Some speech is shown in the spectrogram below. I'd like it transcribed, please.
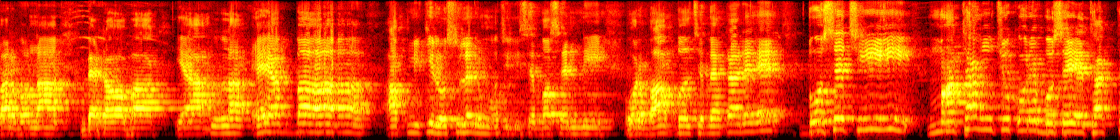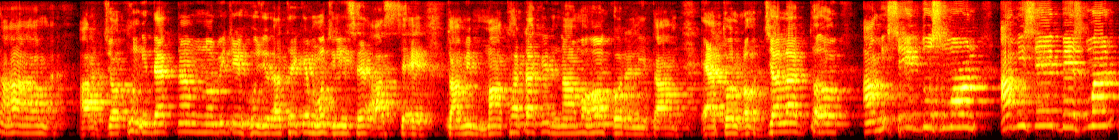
পারব না। বেটা অবাক আল্লাহ, এ আব্বা, আপনি কি রসুলের মজলিসে বসেননি? ওর বাপ বলছে, বেটা রে, বসেছি, মাথা উঁচু করে বসে থাকতাম। আর যখনই দেখতাম নবীজি হুজরা থেকে মজলিসে আসছে, তো আমি মাথাটাকে নাম করে নিতাম। এত লজ্জা লাগতো। আমি সেই দুশ্মন, আমি সেই বেসমান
